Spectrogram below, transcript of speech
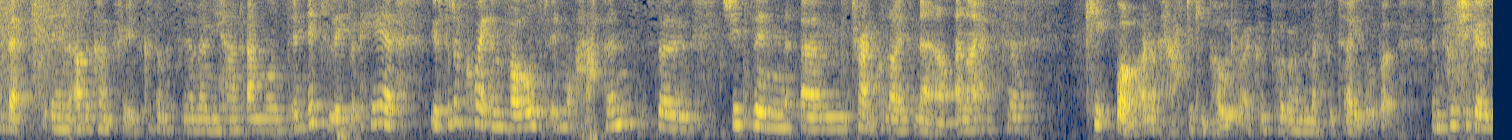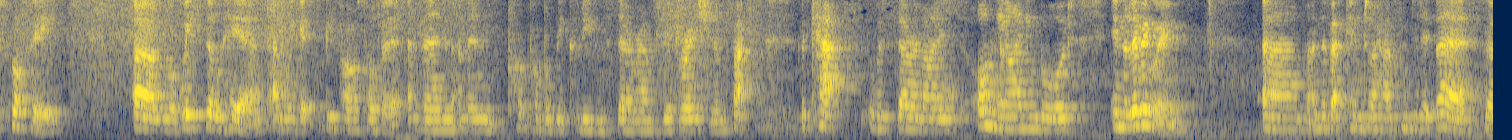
vets in other countries because obviously I've only had animals in Italy, but here you're sort of quite involved in what happens. So she's been um, tranquilised now, and I have to keep. Well, I don't have to keep hold of her. I could put her on the metal table, but until she goes floppy, um, we're still here and we get to be part of it and then then pro- probably could even stay around for the operation in fact the cats were sterilised on the ironing board in the living room um, and the vet came to our house and did it there so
